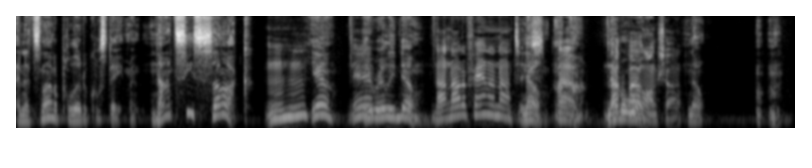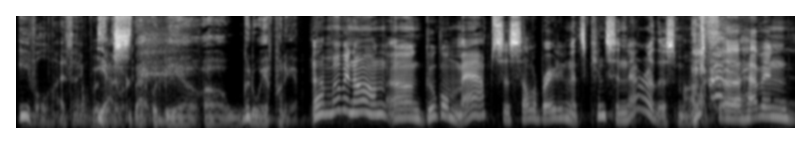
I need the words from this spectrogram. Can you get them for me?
and it's not a political statement. Nazis suck. Mm-hmm. Yeah, Yeah. they really do. not not a fan of nazis No, no uh-uh. not never by will. a long shot No. Evil i think would Yes, word. that would be a, a good way of putting it. Uh, moving on, uh, Google Maps is celebrating its quinceanera this month, uh, having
